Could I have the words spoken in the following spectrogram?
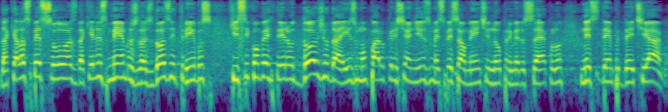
daquelas pessoas, daqueles membros das doze tribos que se converteram do judaísmo para o cristianismo, especialmente no primeiro século, nesse tempo de Tiago.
